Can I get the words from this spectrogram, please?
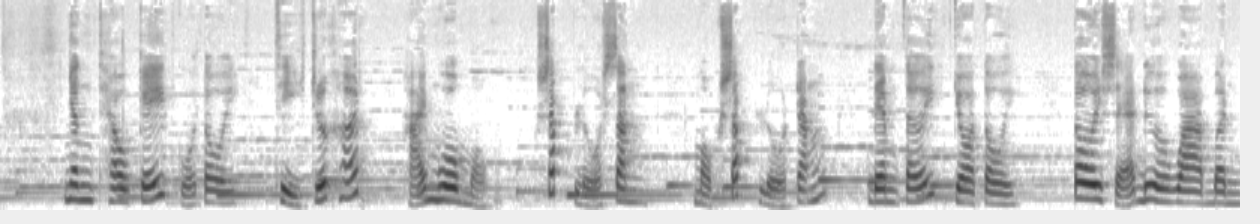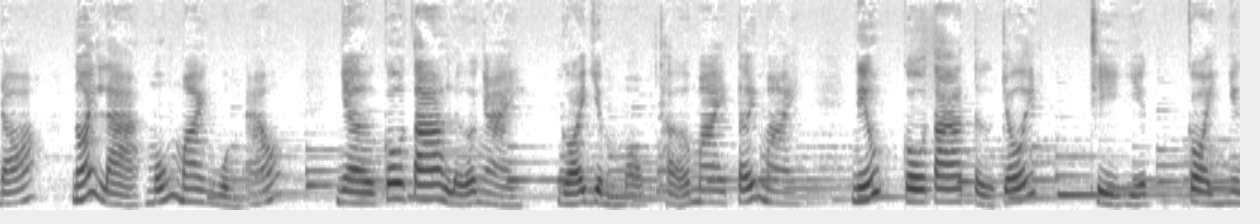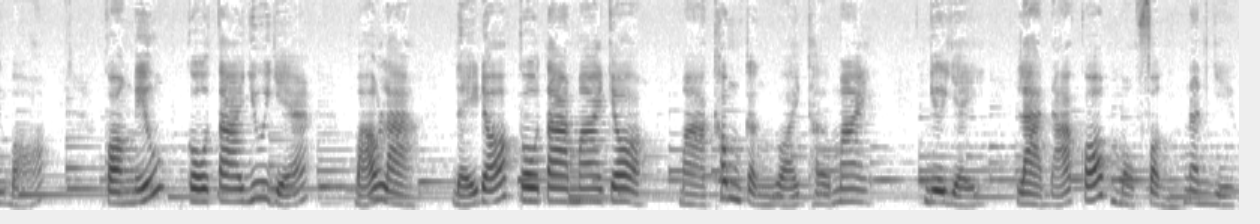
nhân theo kế của tôi, Thì trước hết hãy mua một sắp lụa xanh, Một sắp lụa trắng Đem tới cho tôi. Tôi sẽ đưa qua bên đó, Nói là muốn mai quần áo. Nhờ cô ta lựa ngài gọi dùm một thợ mai tới mai. Nếu cô ta từ chối, thì việc coi như bỏ. Còn nếu cô ta vui vẻ Bảo là để đó cô ta mai cho Mà không cần gọi thợ mai Như vậy là đã có một phần nên việc.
